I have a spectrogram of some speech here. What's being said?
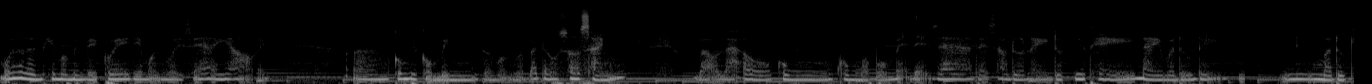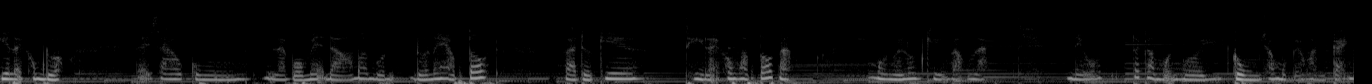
Mỗi lần khi mà mình về quê thì mọi người sẽ hay hỏi uh, công việc của mình rồi mọi người bắt đầu so sánh bảo là ở cùng cùng một bố mẹ đẻ ra tại sao đứa này được như thế này mà đứa này nhưng mà đứa kia lại không được? Tại sao cùng là bố mẹ đó mà một đứa này học tốt và đứa kia thì lại không học tốt bằng? Mọi người luôn kỳ vọng là nếu tất cả mọi người cùng trong một cái hoàn cảnh,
